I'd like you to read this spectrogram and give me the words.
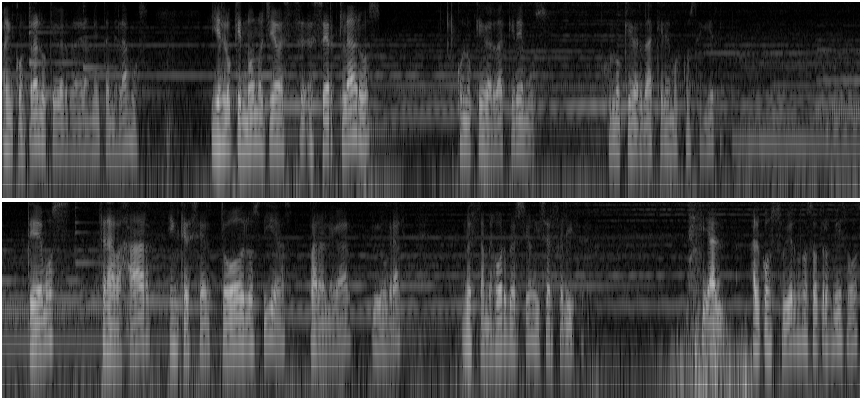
a encontrar lo que verdaderamente anhelamos. Y es lo que no nos lleva a ser claros con lo que verdad queremos con lo que verdad queremos conseguir. Debemos trabajar en crecer todos los días para lograr, nuestra mejor versión y ser felices. Y al, al construirnos nosotros mismos,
